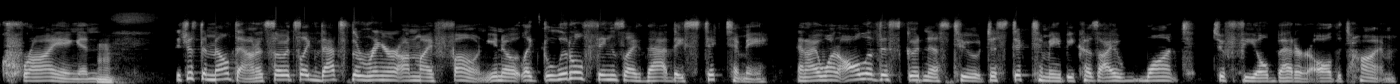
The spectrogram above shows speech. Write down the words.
crying and. Mm it's just a meltdown. And so it's like that's the ringer on my phone. You know, like little things like that, they stick to me. And I want all of this goodness to to stick to me because I want to feel better all the time.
